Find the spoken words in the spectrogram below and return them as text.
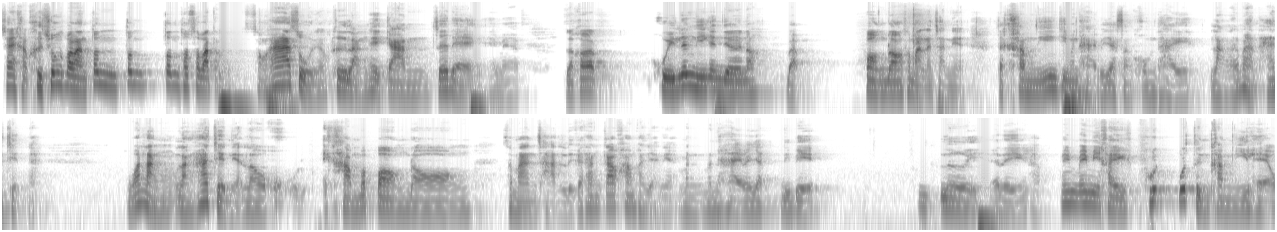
ใช่ครับ คือช่วงประมาณต้นต้นต้นทศวรรษสองห้าศูนย์ครับคือหลังเหตุการณ์เสื้อแดงใช่ไหมครับแล้วก็คุยเรื่องนี้กันเยอะเนาะแบบปองดองสมานฉันท์เนี่ยแต่คำนี้จริงๆมันหายไปจากสังคมไทยหลังรัฐประหารห้าเจ็ดนะผม ว่าหลังหลังห้าเจ็ดเนี่ยเราไอ้คำว่าปองดองสมานฉันหรือกระทั่งก้าวข้ามขัดแย้งเนี่ยมันมันหายไปจากดีเบตเลยอะไรอย่างครับ ไม่ไม่มีใครพูดพูดถึงคำนี้แล้ว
